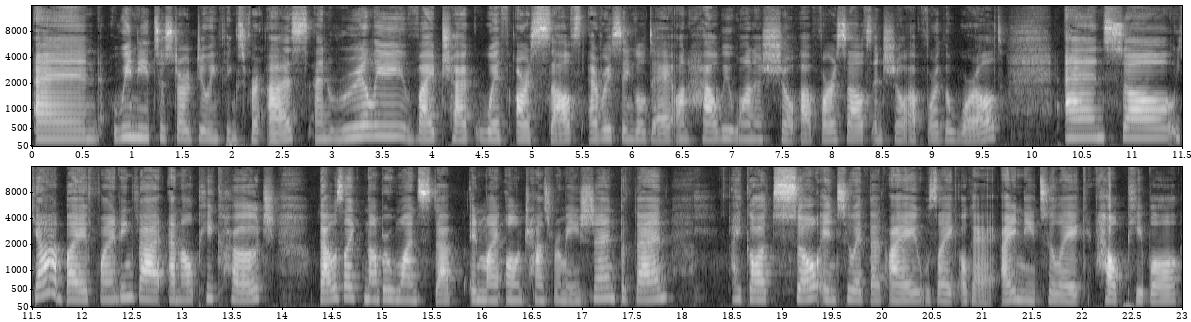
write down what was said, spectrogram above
And we need to start doing things for us and really vibe check with ourselves every single day on how we want to show up for ourselves and show up for the world. And so, yeah, by finding that NLP coach, that was like number one step in my own transformation. But then I got so into it that I was like, okay, I need to like help people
